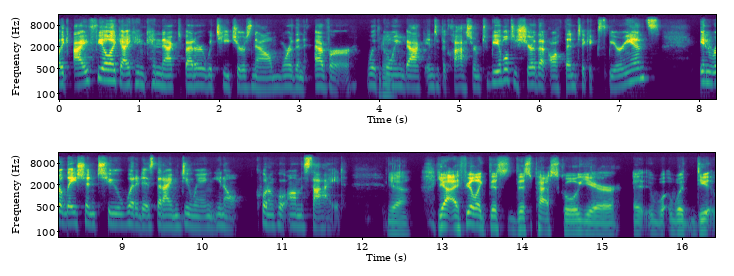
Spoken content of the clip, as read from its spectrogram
like i feel like i can connect better with teachers now more than ever with yeah. going back into the classroom to be able to share that authentic experience in relation to what it is that i'm doing you know quote unquote on the side yeah. Yeah. I feel like this, this past school year uh, with de-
